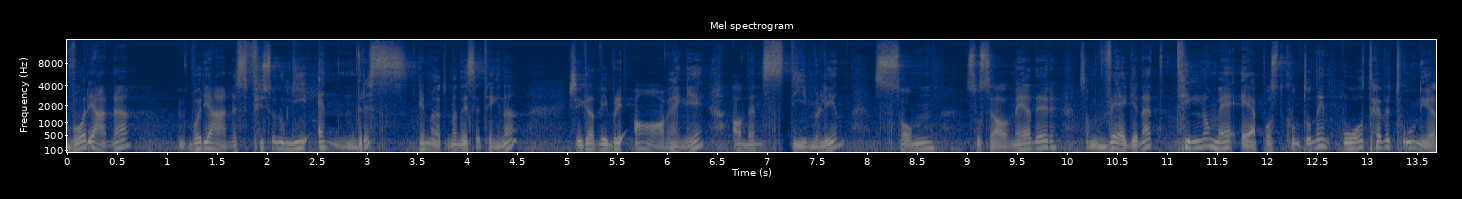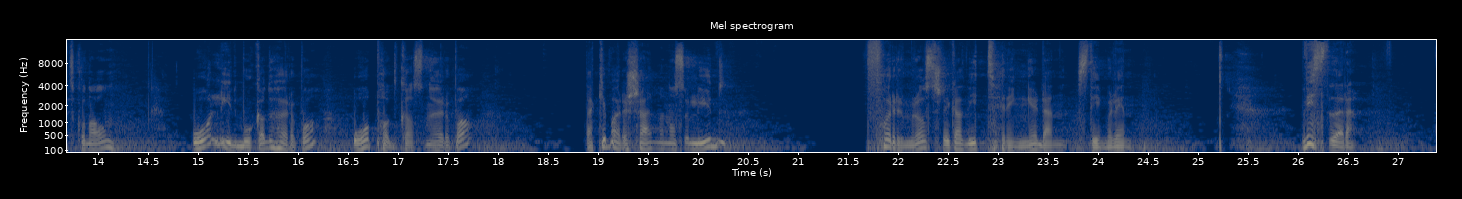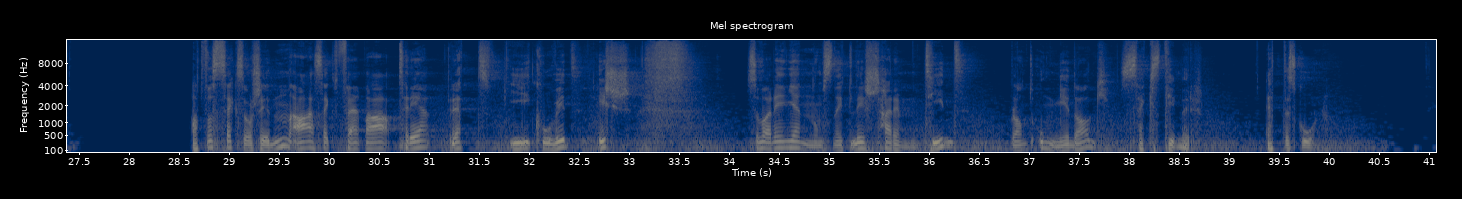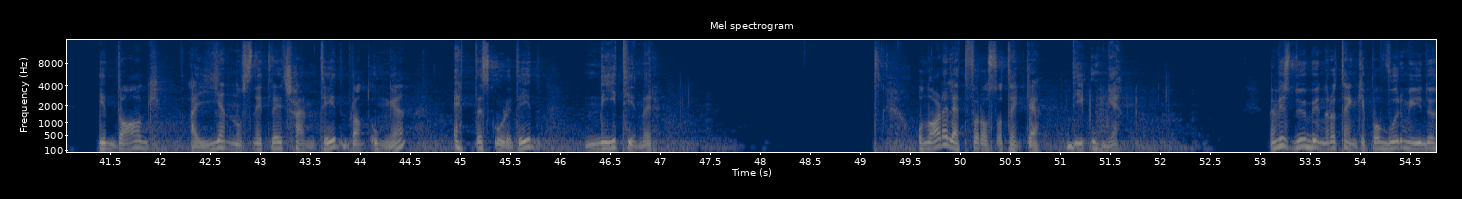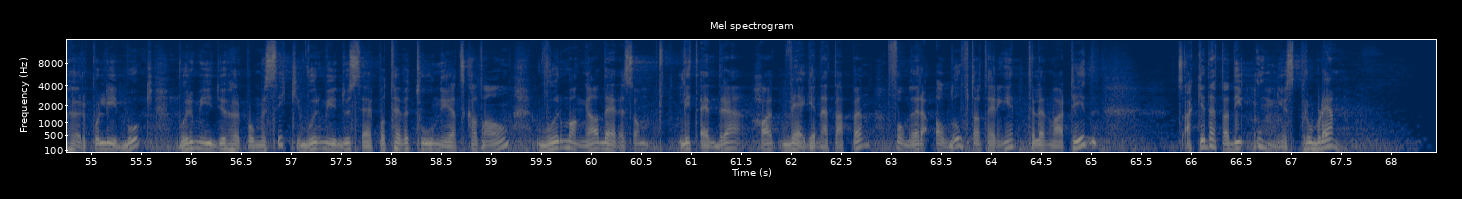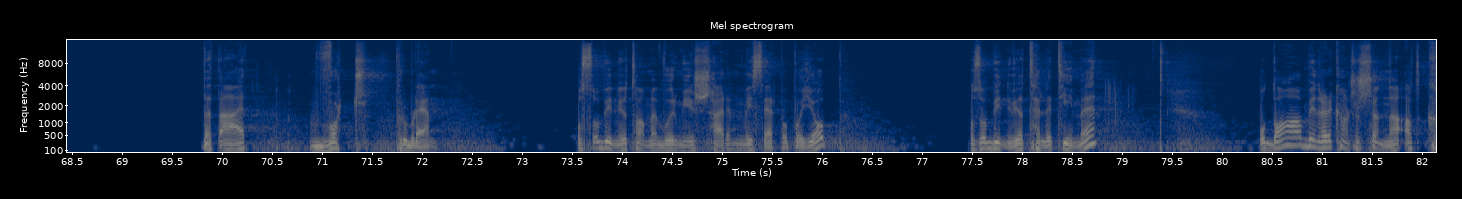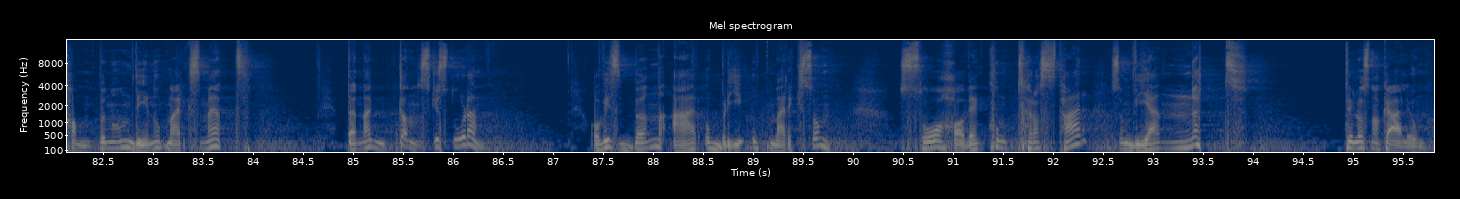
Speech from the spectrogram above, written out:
Vår, hjerne, vår hjernes fysiologi endres i møte med disse tingene, slik at vi blir avhengig av den stimulien som sosiale medier, som VG-nett, til og med e-postkontoen din og TV 2 Nyhetskanalen. Og lydboka du hører på, og podkasten du hører på. Det er ikke bare skjerm, men også lyd. Former oss slik at vi trenger den stimulien. Visste dere at for seks år siden, ah, seks, fem, ah, tre rett i covid-ish, så var det en gjennomsnittlig skjermtid blant unge i dag seks timer etter skolen. I dag er gjennomsnittlig skjermtid blant unge etter skoletid ni timer. Og nå er det lett for oss å tenke de unge. Men hvis du begynner å tenke på hvor mye du hører på lydbok, hvor mye du hører på musikk, hvor mye du ser på TV 2 Nyhetskanalen, hvor mange av dere som litt eldre har VG-nettappen, får med dere alle oppdateringer til enhver tid, så er ikke dette de unges problem. Dette er vårt problem. Og så begynner vi å ta med hvor mye skjerm vi ser på på jobb. Og så begynner vi å telle timer. Og da begynner dere kanskje å skjønne at kampen om din oppmerksomhet, den er ganske stor, den. Og hvis bønn er å bli oppmerksom, så har vi en kontrast her som vi er nødt til å snakke ærlig om.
